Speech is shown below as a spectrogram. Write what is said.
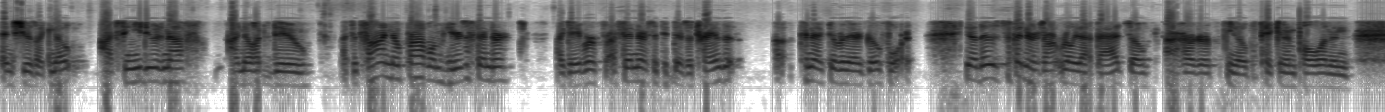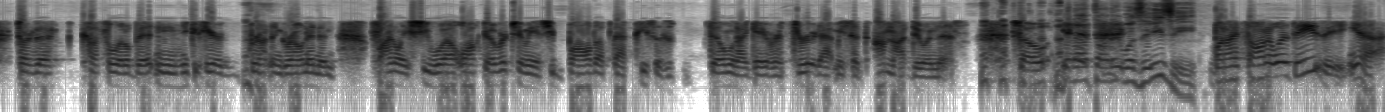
And she was like, Nope, I've seen you do it enough. I know how to do. I said, Fine, no problem. Here's a fender. I gave her a fender. I said, There's a transit uh, connect over there. Go for it. You know, those defenders aren't really that bad. So I heard her, you know, picking and pulling, and started to cuss a little bit, and you could hear her grunting and groaning. And finally, she well, walked over to me and she balled up that piece of film that I gave her, threw it at me, said, "I'm not doing this." So, But I thought it was easy. but I thought it was easy. Yeah,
